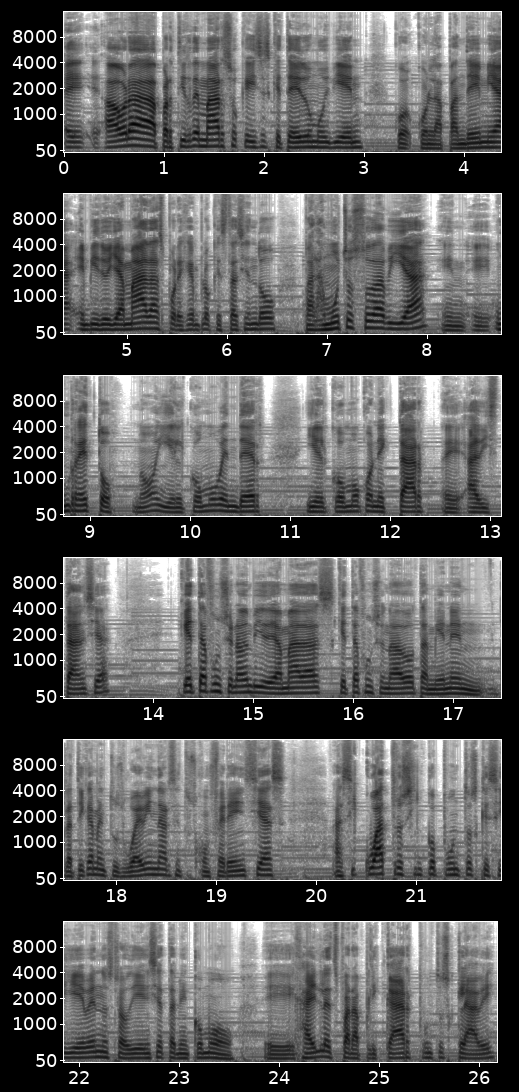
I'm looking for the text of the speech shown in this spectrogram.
eh, ahora a partir de marzo que dices que te ha ido muy bien con, la pandemia, en videollamadas, por ejemplo, que está siendo para muchos todavía en, un reto, ¿no? Y el cómo vender y el cómo conectar a distancia. ¿Qué te ha funcionado en videollamadas? ¿Qué te ha funcionado también en, platícame en tus webinars, en tus conferencias? Así cuatro o cinco puntos que se lleven nuestra audiencia también como eh, highlights para aplicar, puntos clave.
